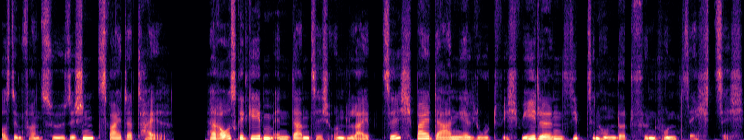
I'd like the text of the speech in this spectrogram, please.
aus dem Französischen zweiter Teil. Herausgegeben in Danzig und Leipzig bei Daniel Ludwig Wedeln 1765.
